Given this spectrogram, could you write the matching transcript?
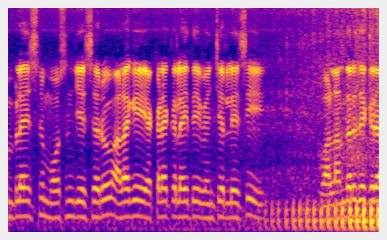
ఎంప్లాయీస్ని మోసం చేశారో అలాగే ఎక్కడెక్కడైతే వెంచర్లేసి వాళ్ళందరి దగ్గర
